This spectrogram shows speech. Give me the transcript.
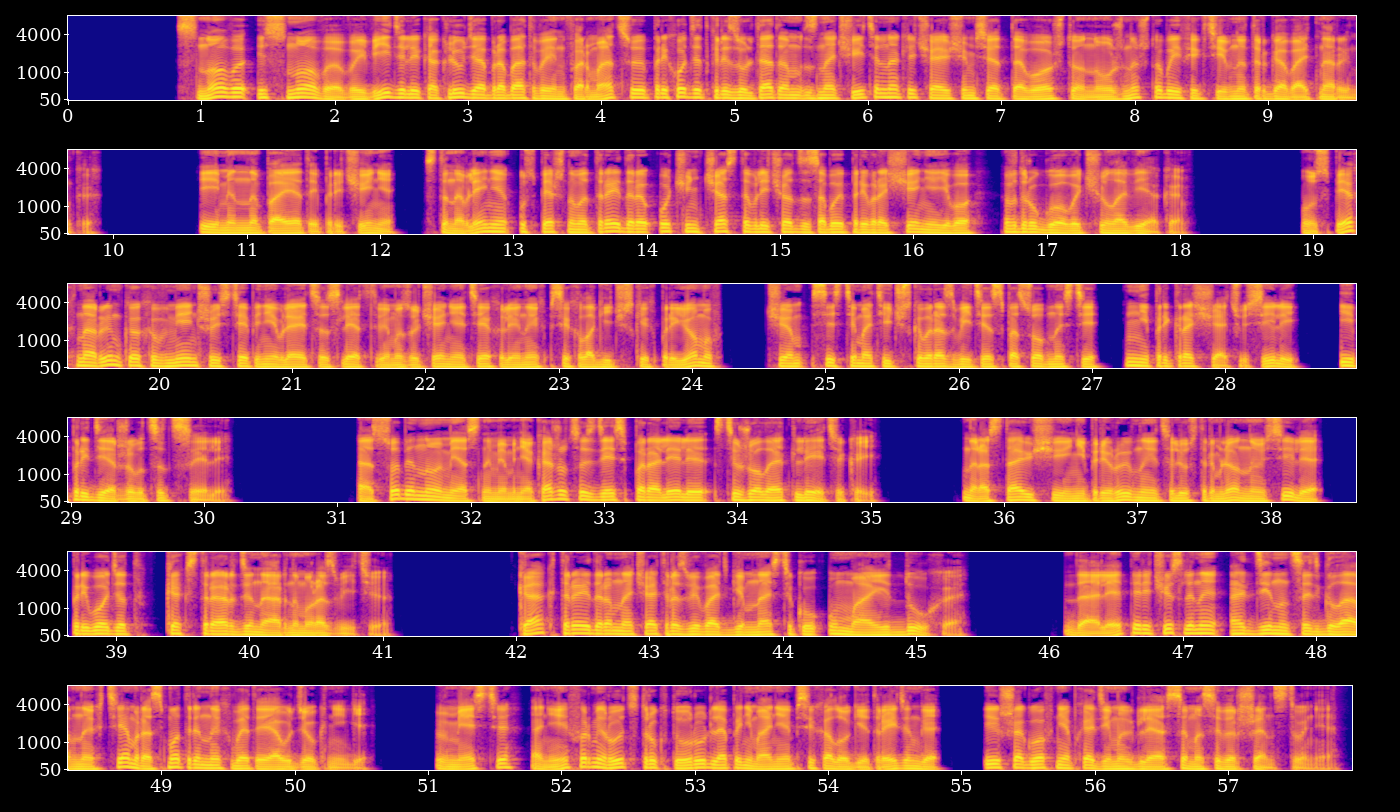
Снова и снова вы видели, как люди, обрабатывая информацию, приходят к результатам, значительно отличающимся от того, что нужно, чтобы эффективно торговать на рынках. именно по этой причине становление успешного трейдера очень часто влечет за собой превращение его в другого человека. Успех на рынках в меньшей степени является следствием изучения тех или иных психологических приемов, чем систематического развития способности не прекращать усилий и придерживаться цели. Особенно уместными мне кажутся здесь параллели с тяжелой атлетикой. Нарастающие непрерывные целеустремленные усилия приводят к экстраординарному развитию. Как трейдерам начать развивать гимнастику ума и духа? Далее перечислены 11 главных тем, рассмотренных в этой аудиокниге. Вместе они формируют структуру для понимания психологии трейдинга и шагов, необходимых для самосовершенствования.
